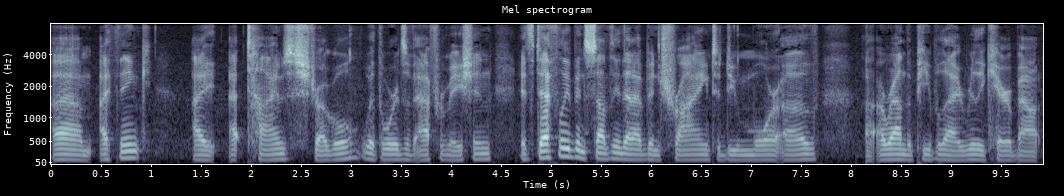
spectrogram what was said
um, I think I at times struggle with words of affirmation. It's definitely been something that I've been trying to do more of uh, around the people that I really care about.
